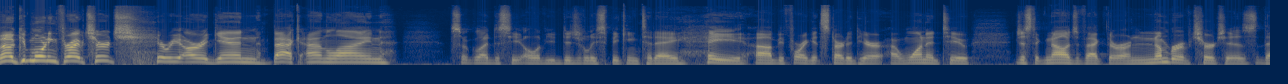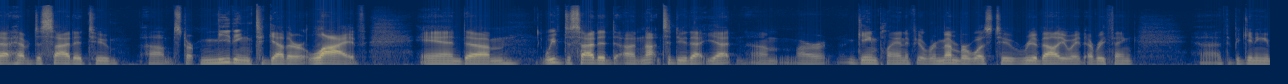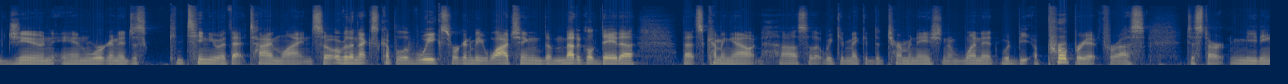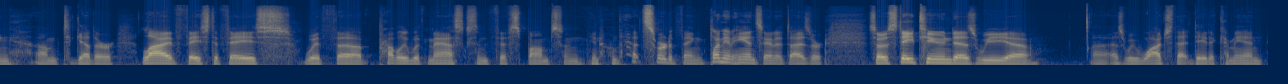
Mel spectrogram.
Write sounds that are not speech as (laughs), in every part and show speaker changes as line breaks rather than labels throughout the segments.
Well, good morning, Thrive Church. Here we are again, back online. So glad to see all of you digitally speaking today. Hey, uh, before I get started here, I wanted to just acknowledge the fact there are a number of churches that have decided to um, start meeting together live. And um, we've decided uh, not to do that yet. Um, our game plan, if you'll remember, was to reevaluate everything uh, at the beginning of June, and we're going to just continue at that timeline. So, over the next couple of weeks, we're going to be watching the medical data that's coming out uh, so that we can make a determination of when it would be appropriate for us to start meeting um, together live, face to face, with uh, probably with masks and fist bumps and (laughs) you know that sort of thing. Plenty of hand sanitizer. So, stay tuned as we uh, uh as we watch that data come in,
